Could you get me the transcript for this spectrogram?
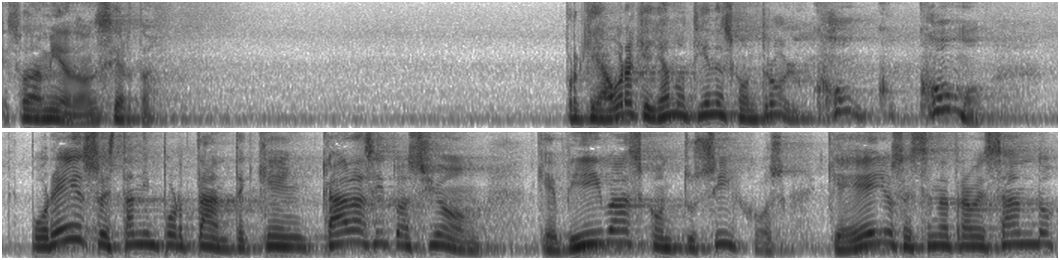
Eso da miedo, ¿no es cierto? Porque ahora que ya no tienes control, ¿cómo? Por eso es tan importante que en cada situación que vivas con tus hijos, que ellos estén atravesando,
